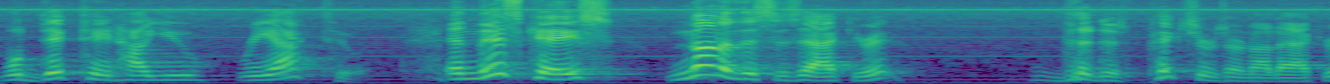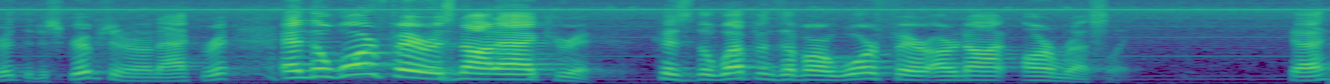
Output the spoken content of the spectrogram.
will dictate how you react to it. In this case, none of this is accurate. The pictures are not accurate, the description are not accurate, and the warfare is not accurate because the weapons of our warfare are not arm wrestling. Okay?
